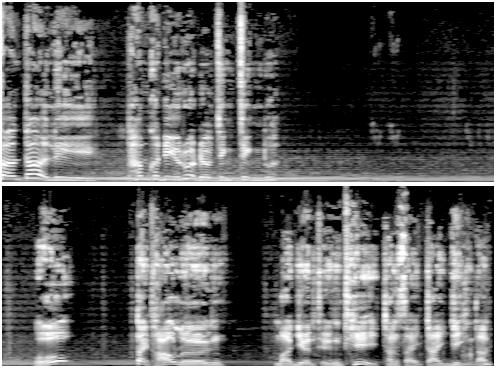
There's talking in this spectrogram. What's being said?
ซานต้าหลีทำคดีรวดเร็วจริง ๆ ด้วย โอ้ใต้เท้าเลิง มาเยือนถึงที่ช่างใส่ใจยิ่งนัก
